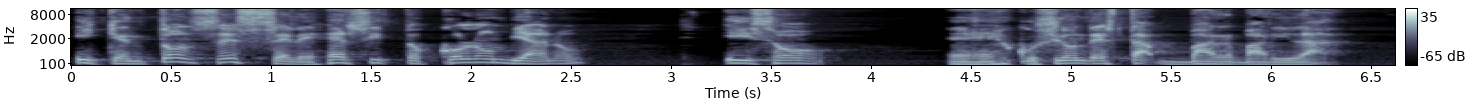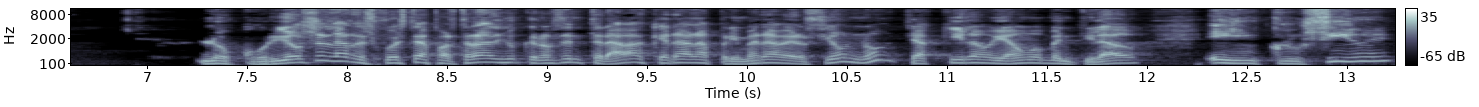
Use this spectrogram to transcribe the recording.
Y que entonces el ejército colombiano hizo ejecución de esta barbaridad. Lo curioso es la respuesta de Pastrana, dijo que no se enteraba que era la primera versión, ¿no? Ya aquí lo habíamos ventilado. E inclusive,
